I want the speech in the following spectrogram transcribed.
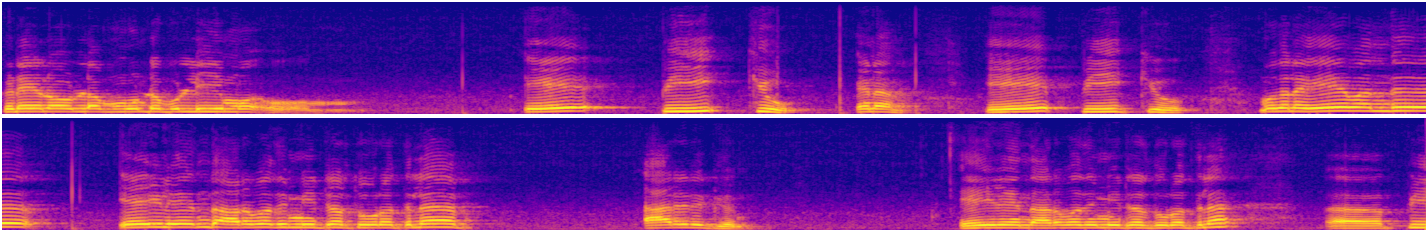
கிடையில் உள்ள மூன்று புள்ளி ஏபிக்யூ என்ன? ஏபிக்யூ முதல்ல ஏ வந்து ஏயிலேருந்து அறுபது மீட்டர் தூரத்தில் யார் இருக்குது ஏயிலேருந்து அறுபது மீட்டர் தூரத்தில் பி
